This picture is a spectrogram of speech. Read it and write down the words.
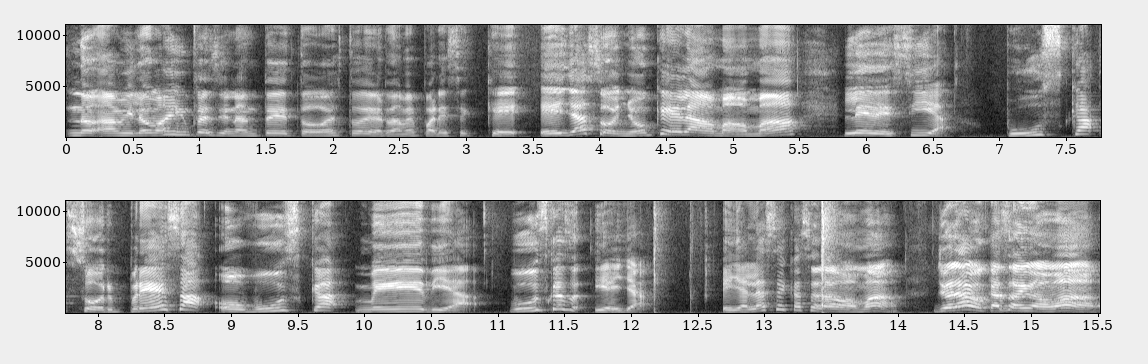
No, a mí lo más impresionante de todo esto de verdad me parece que ella soñó que la mamá le decía, busca sorpresa o busca media. Busca... so-". Y ella, ella le hace caso a la mamá. Yo le hago caso a mi mamá.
